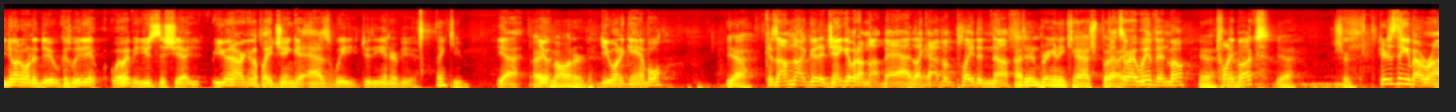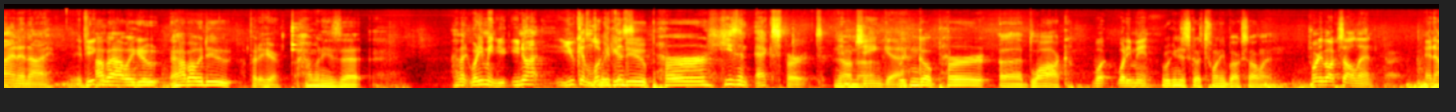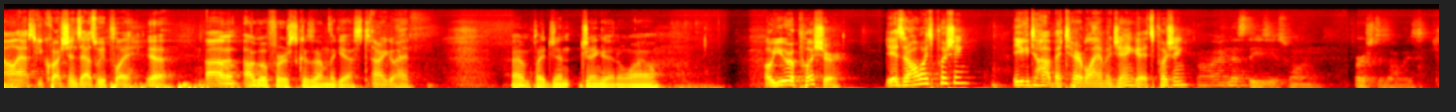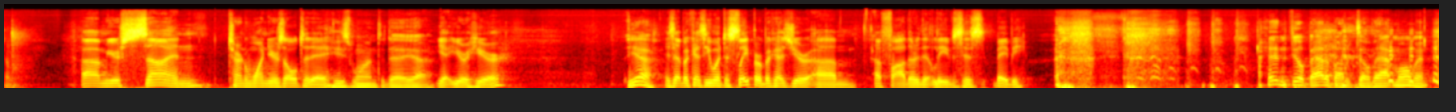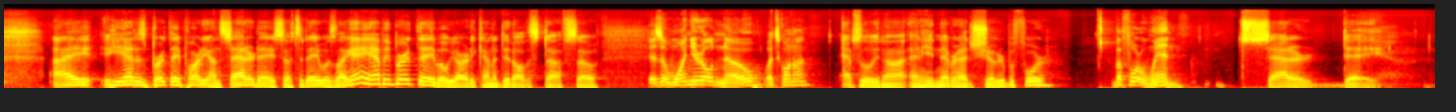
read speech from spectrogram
You know what I want to do because we didn't. We haven't used this yet. You and I are going to play Jenga as we do the interview. Thank you. Yeah, I You- am honored. Do you want to gamble? Yeah. Because I'm not good at Jenga, but I'm not bad. Like I haven't played enough. I didn't bring any cash, but That's I, all right. We have Venmo. Yeah. twenty right. bucks. Yeah. Sure. Here's the thing about Ryan and I. If you can, How about we do? How about we do? put it here. How many is that? How many, what do you mean? You, you know how, you can look we at can this. do per. He's an expert in No, no. Jenga. We can go per uh, block. what What do you mean? We can just go twenty bucks all in. Twenty bucks all in, all right. and I'll ask you questions as we play. Yeah. Um, uh, I'll go first because I'm the guest. All right, go ahead. I haven't played Jenga in a while. Oh, you're a pusher. Is it always pushing? You can tell how terrible I am at Jenga. It's pushing. Oh, I mean that's the easiest one. First is always. Come Um, your son turned one years old today. He's one today. Yeah. Yet you're here. Yeah. Is that because he went to sleep, or because you're um, a father that leaves his baby? I didn't feel bad about it till that moment. I he had his birthday party on Saturday, so today was like, hey, happy birthday, but we already kind of did all the stuff, so Does a one year old know what's going on? absolutely not. And he had never had sugar before. Before when? Saturday.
